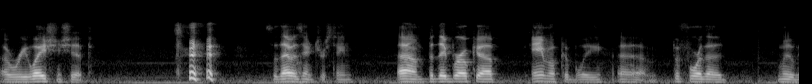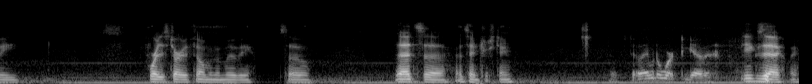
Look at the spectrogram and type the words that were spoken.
a relationship. so that was interesting. Um, but they broke up amicably um, before the movie, before they started filming the movie. So that's uh that's interesting. Still able to work together. Exactly,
